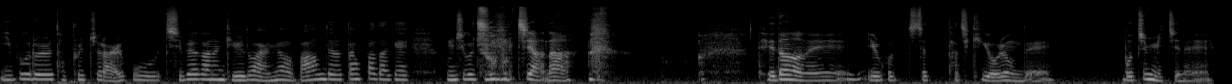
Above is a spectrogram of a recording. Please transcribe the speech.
이불을 덮을 줄 알고 집에 가는 길도 알며 마음대로 땅바닥에 음식을 주워 먹지 않아. 대단하네. 이거 진짜 다 지키기 어려운데. 멋진 미찌네.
